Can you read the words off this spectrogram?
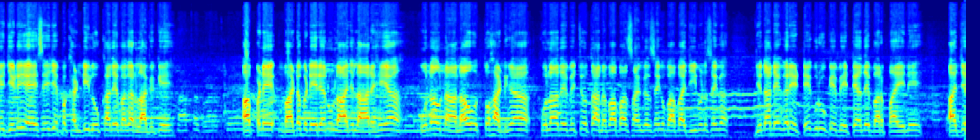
ਕਿ ਜਿਹੜੇ ਐਸੇ ਜੇ ਪਖੰਡੀ ਲੋਕਾਂ ਦੇ ਮਗਰ ਲੱਗ ਕੇ ਆਪਣੇ ਵੱਡ ਵਡੇਰਿਆਂ ਨੂੰ ਲਾਜ ਲਾ ਰਹੇ ਆ ਉਹਨਾਂ ਨੂੰ ਨਾ ਲਾਓ। ਤੁਹਾਡੀਆਂ ਕੁਲਾਂ ਦੇ ਵਿੱਚੋਂ ਧੰਨ ਬਾਬਾ ਸੰਗਤ ਸਿੰਘ ਬਾਬਾ ਜੀਵਨ ਸਿੰਘ ਜਿਨ੍ਹਾਂ ਨੇ ਘਰੇਟੇ ਗੁਰੂ ਕੇ ਬੇਟਿਆਂ ਦੇ ਬਰ ਪਾਏ ਨੇ। ਅੱਜ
